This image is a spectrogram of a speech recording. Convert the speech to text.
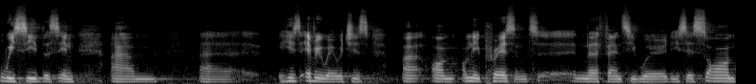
We see this in um, uh, he's everywhere, which is uh, omnipresent uh, in the fancy word. He says Psalm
